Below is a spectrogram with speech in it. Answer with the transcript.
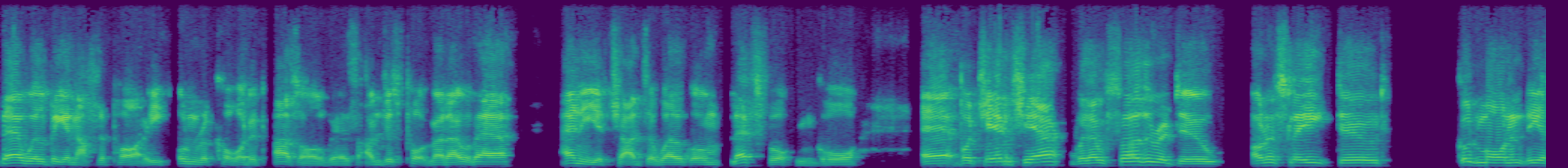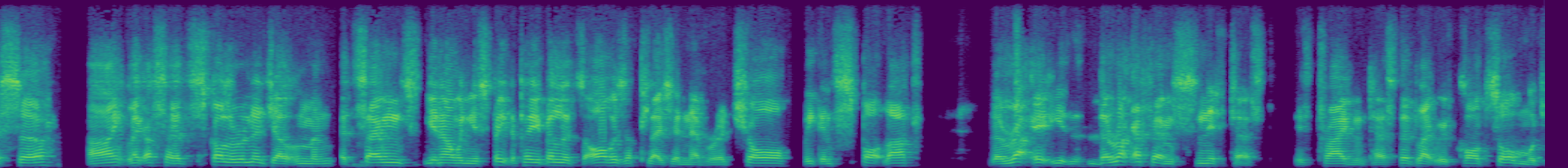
there will be an after party, unrecorded as always. I'm just putting that out there. Any of your chads are welcome. Let's fucking go. Uh, but James, yeah, without further ado, honestly, dude, good morning to you, sir. Aye, like I said, scholar and a gentleman. It sounds, you know, when you speak to people, it's always a pleasure, never a chore. We can spot that. The Rock, the RAC FM sniff test is tried and tested. Like we've caught so much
